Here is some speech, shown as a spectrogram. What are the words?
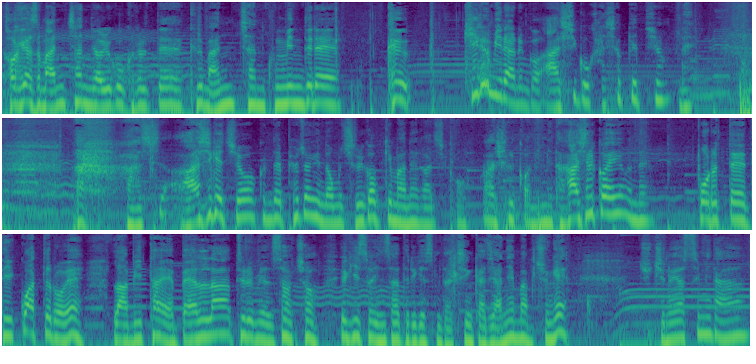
거기 가서 만찬 열고 그럴 때 그 만찬 국민들의 그 기름이라는 거 아시고 가셨겠죠? 네. 아, 아시, 아시겠죠? 근데 표정이 너무 즐겁기만 해가지고 아실 겁니다. 아실 거예요, 네. 포르테 디 꽈트로의 라비타의 벨라 들으면서 저 여기서 인사드리겠습니다. 지금까지 아닌 밤중에 주진우였습니다.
